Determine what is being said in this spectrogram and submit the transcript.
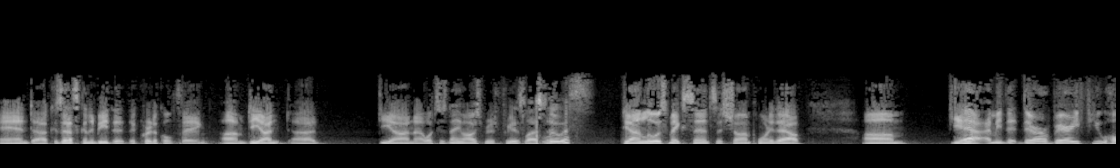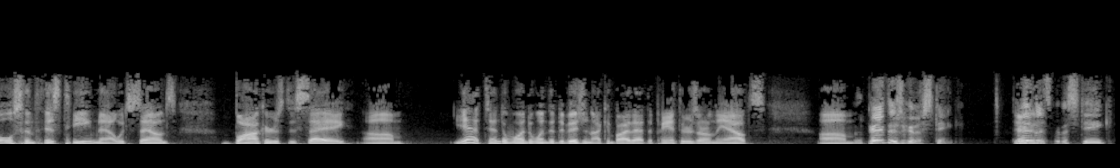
and because that's going to be the, the critical thing. Um, Dion, uh, Dion, uh, what's his name? I always forget his last name. Lewis? Dion Lewis makes sense, as Sean pointed out. Um, yeah, I mean, th- there are very few holes in this team now, which sounds bonkers to say. Um, yeah, 10 to 1 to win the division. I can buy that. The Panthers are on the outs. Um, The Panthers are going to stink. They're Panthers are going to stink.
